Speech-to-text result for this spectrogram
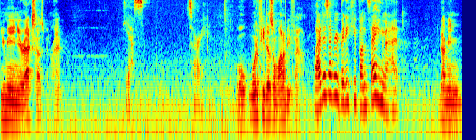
You mean your ex-husband, right? Yes. Sorry. Well, what if he doesn't want to be found? Why does everybody keep on saying that? I mean,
